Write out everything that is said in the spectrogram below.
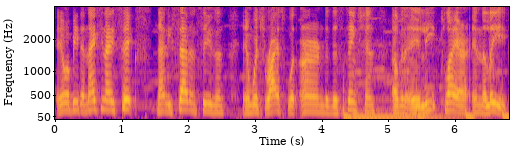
It would be the 1996 97 season in which Rice would earn the distinction of an elite player in the league.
